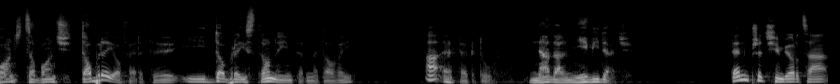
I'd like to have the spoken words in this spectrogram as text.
bądź co bądź dobrej oferty i dobrej strony internetowej, a efektów nadal nie widać. Ten przedsiębiorca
